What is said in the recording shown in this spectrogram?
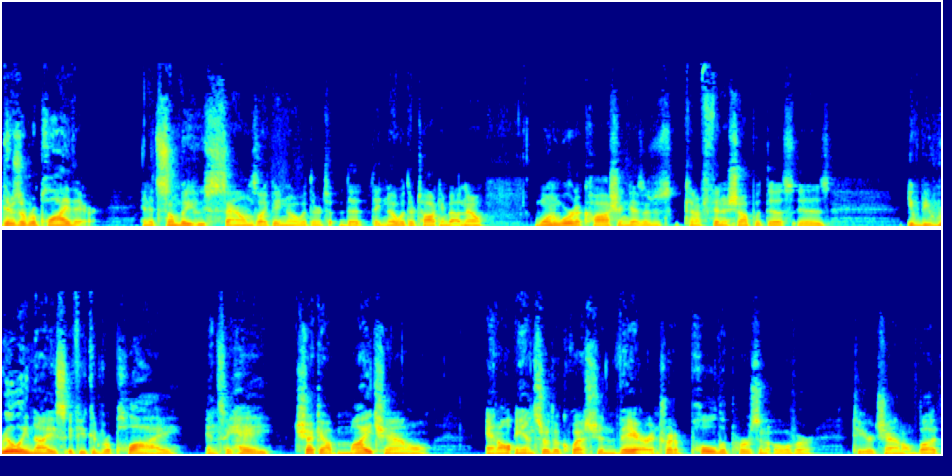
there's a reply there. And it's somebody who sounds like they know what they're t- that they know what they're talking about. Now, one word of caution, guys, I just kind of finish up with this is it would be really nice if you could reply and say, hey, check out my channel and I'll answer the question there and try to pull the person over to your channel. But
